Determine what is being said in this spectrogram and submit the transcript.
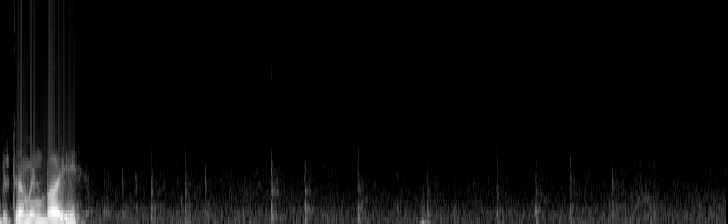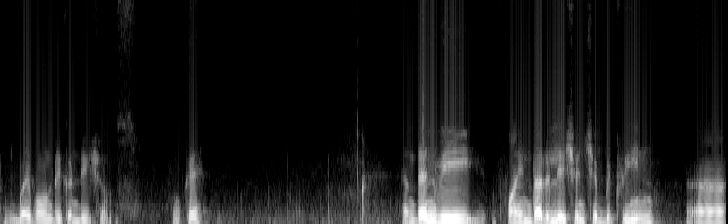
determined by by boundary conditions. Okay. And then we find the relationship between uh,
